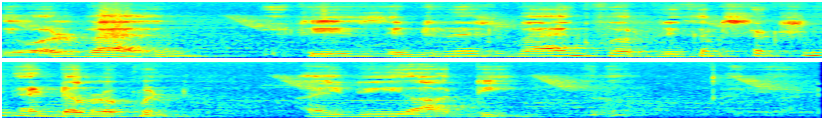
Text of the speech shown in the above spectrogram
The World Bank, it is International Bank for Reconstruction and Development, IBRD. You know, IBRD.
